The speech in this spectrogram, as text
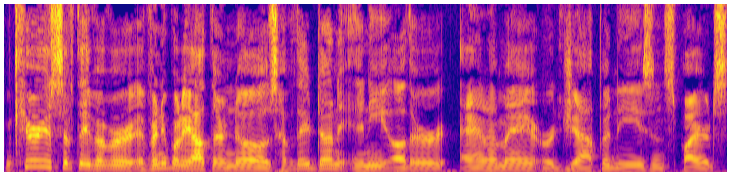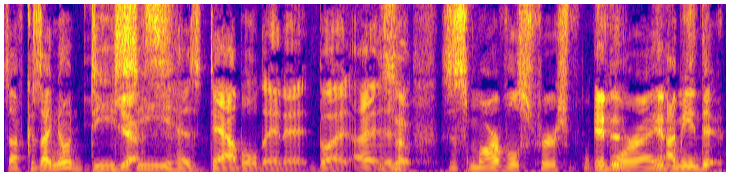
I'm curious if they've ever, if anybody out there knows, have they done any other anime or Japanese inspired stuff? Because I know DC Yes. has dabbled in it, but I, So- is this Marvel's first It is- foray? it- I mean, it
